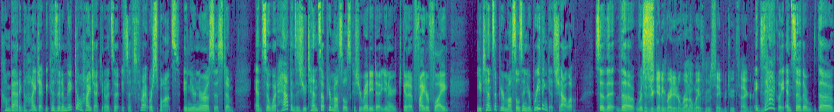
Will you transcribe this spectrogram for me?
combating a hijack because an amygdala hijack, you know, it's a, it's a threat response in your neurosystem. And so what happens is you tense up your muscles because you're ready to, you know, get a fight or flight. You tense up your muscles and your breathing gets shallow. So the the because res- you're getting ready to run away from a saber toothed tiger. Exactly, and so the the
